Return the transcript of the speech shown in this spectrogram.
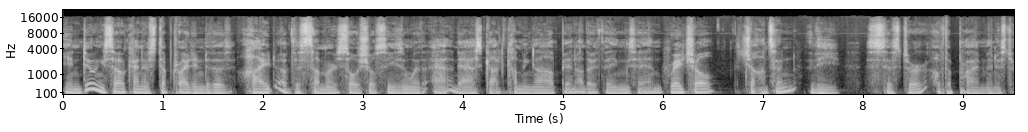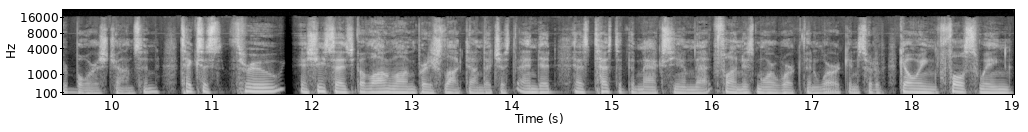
in doing so, kind of stepped right into the height of the summer social season with Ascot coming up and other things. And Rachel Johnson, the sister of the Prime Minister, Boris Johnson, takes us through, as she says, the long, long British lockdown that just ended, has tested the maxiom that fun is more work than work, and sort of going full swing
